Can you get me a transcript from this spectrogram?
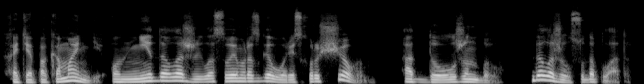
Хотя по команде он не доложил о своем разговоре с Хрущевым, а должен был, доложил Судоплатов.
